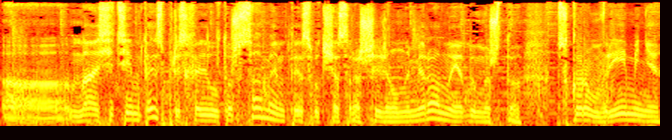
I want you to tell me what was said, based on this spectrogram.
а, на сети МТС происходило то же самое. МТС вот сейчас расширил номера, но я думаю, что в скором времени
